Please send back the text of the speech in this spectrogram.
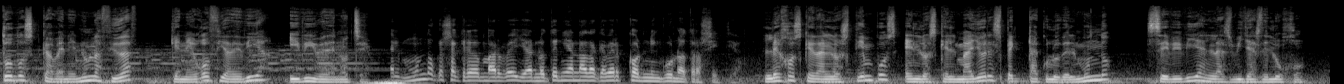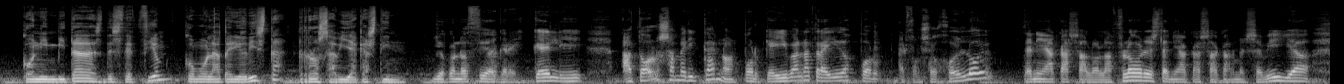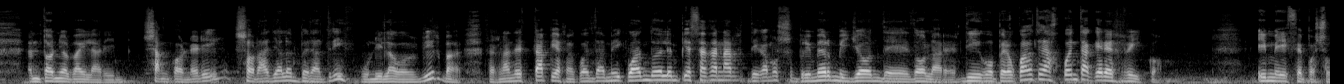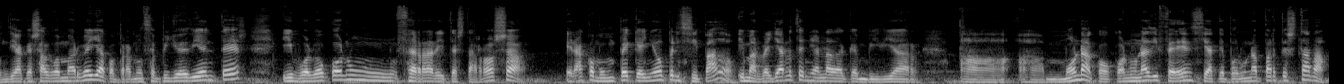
todos caben en una ciudad que negocia de día y vive de noche. El mundo que se creó en Marbella no tenía nada que ver con ningún otro sitio. Lejos quedan los tiempos en los que el mayor espectáculo del mundo se vivía en las villas de lujo, con invitadas de excepción como la periodista Rosa Villacastín. Yo conocí a Grace Kelly, a todos los americanos, porque iban atraídos por Alfonso Joeloy, Tenía casa Lola Flores, tenía casa Carmen Sevilla, Antonio el bailarín, San Connery, Soraya la emperatriz, Unilago Birbar. Fernández Tapia me cuenta a mí cuando él empieza a ganar, digamos, su primer millón de dólares. Digo, pero ¿cuándo te das cuenta que eres rico? Y me dice, pues un día que salgo en Marbella, comprarme un cepillo de dientes y vuelvo con un Ferrari Testarossa era como un pequeño principado. Y Marbella no tenía nada que envidiar a, Mónaco, con una diferencia que por una parte estaba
